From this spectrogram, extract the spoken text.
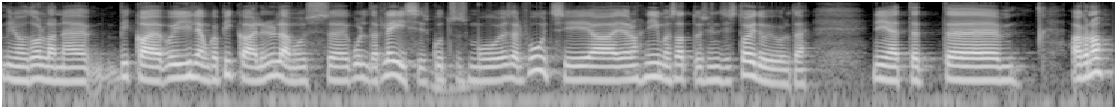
minu tollane pika või hiljem ka pikaajaline ülemus Kuldar Leis siis kutsus mu Ösel Foodsi ja, ja noh, nii ma sattusin siis toidu juurde. nii et, et aga noh,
